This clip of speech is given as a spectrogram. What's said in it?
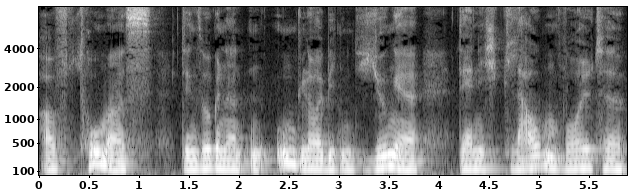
auf Thomas, den sogenannten ungläubigen Jünger, der nicht glauben wollte,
